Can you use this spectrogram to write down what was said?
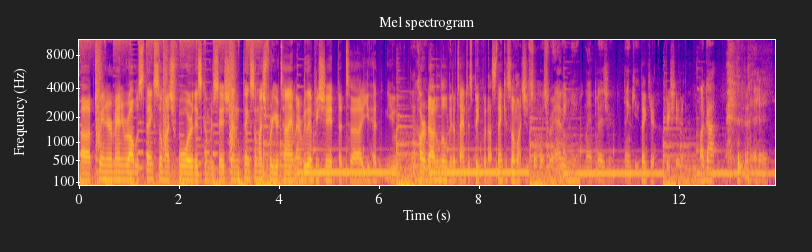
Uh, trainer Manny Robles, thanks so much for this conversation. Thanks so much for your time. I really appreciate that uh, you had you carved out a little bit of time to speak with us. Thank you so Thank much. you so much for having me. My pleasure. Thank you. Thank you. Appreciate it. Пока.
